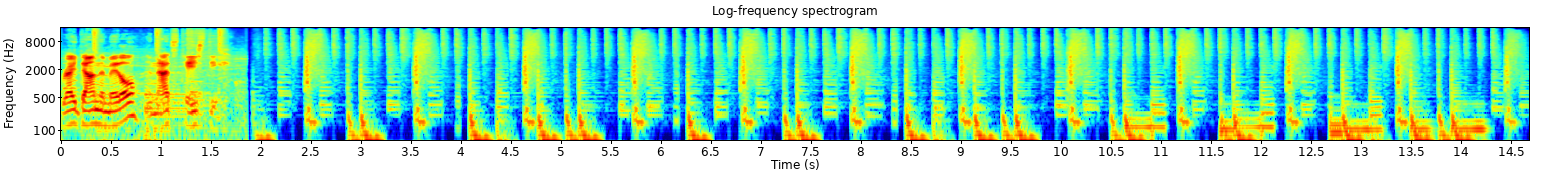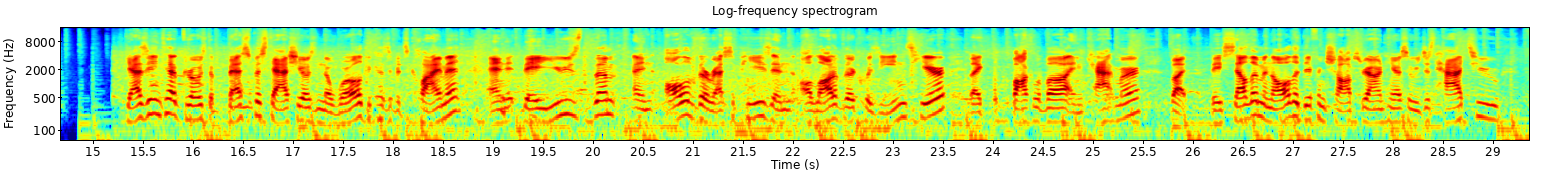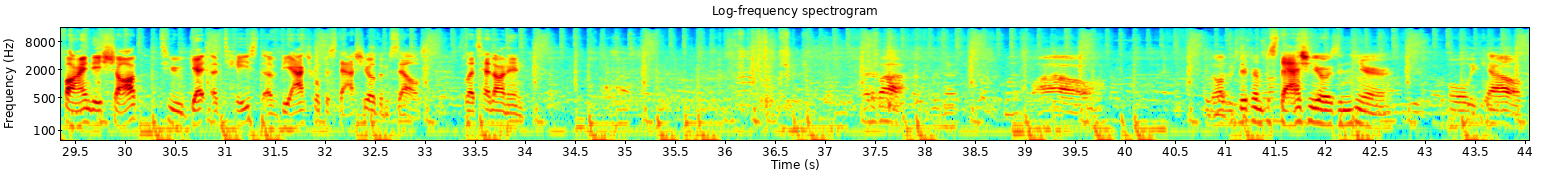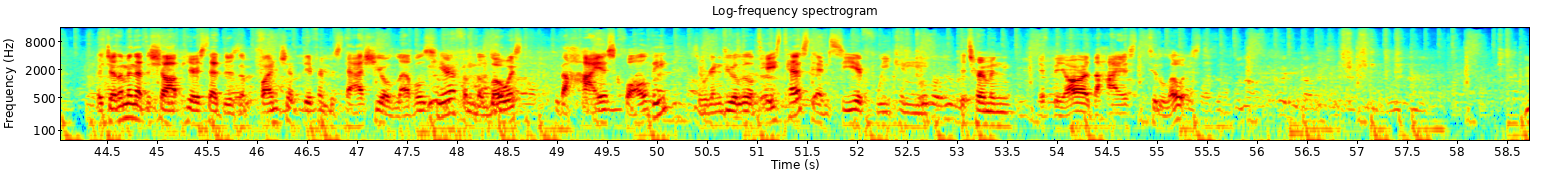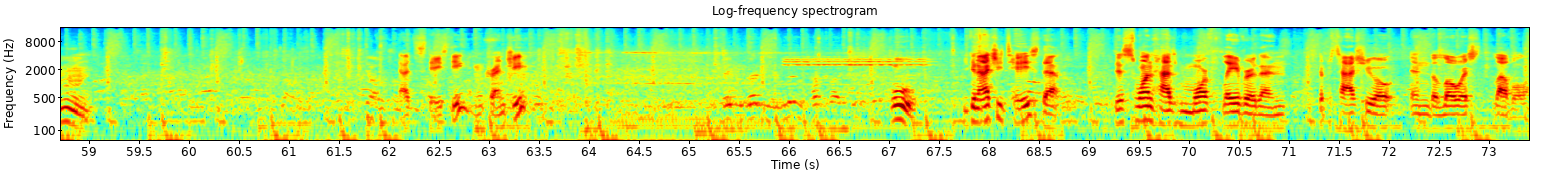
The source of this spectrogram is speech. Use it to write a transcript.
Right down the middle and that's tasty. Gaziantep grows the best pistachios in the world because of its climate and they use them in all of their recipes and a lot of their cuisines here like baklava and katmer but they sell them in all the different shops around here so we just had to find a shop to get a taste of the actual pistachio themselves. So let's head on in. Wow. All the different pistachios in here. Holy cow. The gentleman at the shop here said there's a bunch of different pistachio levels here from the lowest to the highest quality. So we're gonna do a little taste test and see if we can determine if they are the highest to the lowest. Mmm. That's tasty and crunchy. Ooh, you can actually taste that this one has more flavor than the pistachio in the lowest level.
